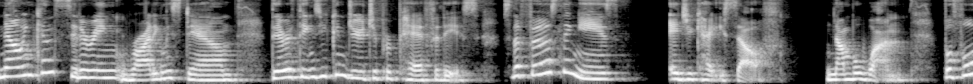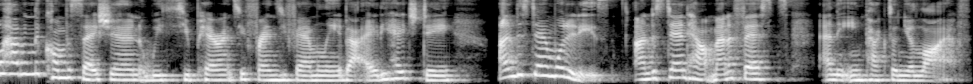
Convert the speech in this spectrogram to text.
Now, in considering writing this down, there are things you can do to prepare for this. So, the first thing is educate yourself. Number one, before having the conversation with your parents, your friends, your family about ADHD, understand what it is, understand how it manifests, and the impact on your life.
